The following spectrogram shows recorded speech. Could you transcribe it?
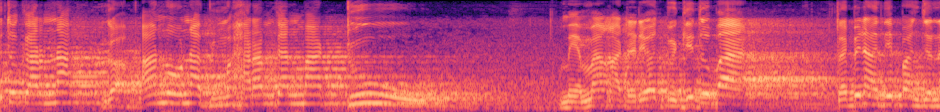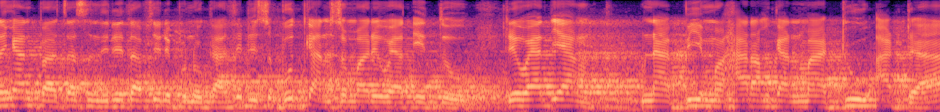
itu karena nggak anu Nabi mengharamkan madu. Memang ada riwayat begitu pak. Tapi nanti panjenengan baca sendiri tafsir Ibnu Katsir disebutkan semua riwayat itu. Riwayat yang Nabi mengharamkan madu ada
